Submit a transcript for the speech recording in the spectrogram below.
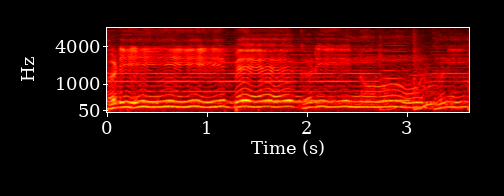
ઘડી બે ઘડી નો ધણી.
